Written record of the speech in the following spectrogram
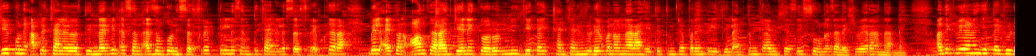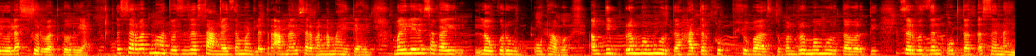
जे कोणी आपल्या चॅनलवरती नवीन असेल अजून कोणी सबस्क्राईब केलं नसेल तर चॅनलला सबस्क्राईब करा. बेल आयकॉन ऑन करा जेणेकरून मी जे काही छान छान व्हिडिओ बनवणार आहे ते तुमच्यापर्यंत येतील आणि तुमच्या आयुष्याचे सोनं झाल्याशिवाय राहणार नाही. अधिक वेळ न घेता व्हिडिओला सुरुवात करूया. तर सर्वात महत्त्वाचं जर सांगायचं म्हटलं तर आपल्याला सर्वांना माहिती आहे महिलेने सकाळी लवकर उठ उठावं. अगदी ब्रह्ममुहूर्त हा तर खूप शुभ असतो पण ब्रह्म मुहूर्तावरती सर्वजण उठतात असं नाही.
